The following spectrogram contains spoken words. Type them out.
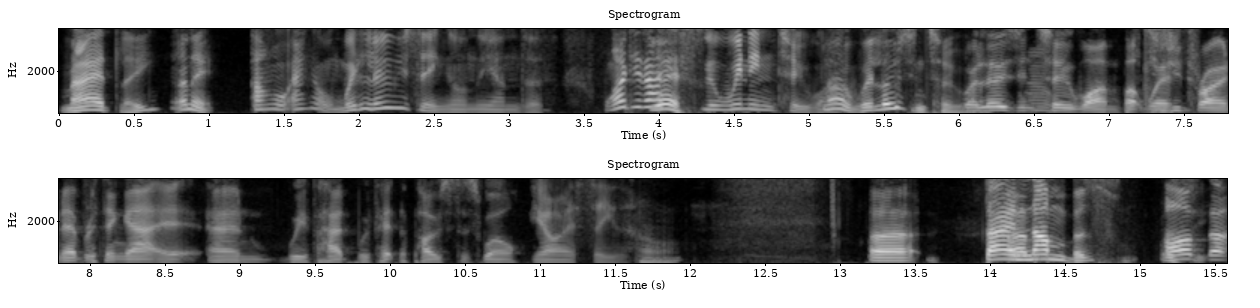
Madly, isn't it? Oh, hang on, we're losing on the unders. Why did I Yes. think we're winning two one? No, we're losing two. We're losing two one, but we're you- throwing everything at it, and we've had we've hit the post as well. Yeah, I see that. Uh, Dan Um, numbers. Aren't the,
